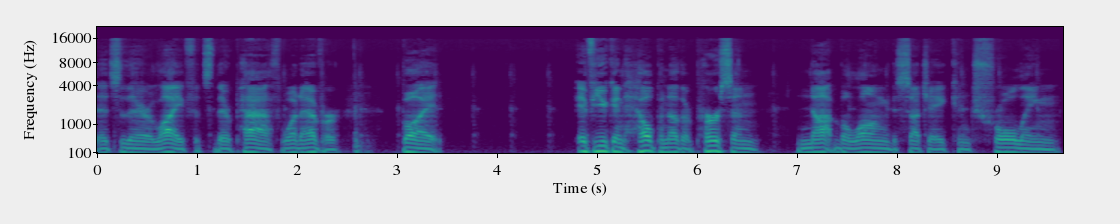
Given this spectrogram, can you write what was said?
it's their life it's their path whatever. But if you can help another person not belong to such a controlling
